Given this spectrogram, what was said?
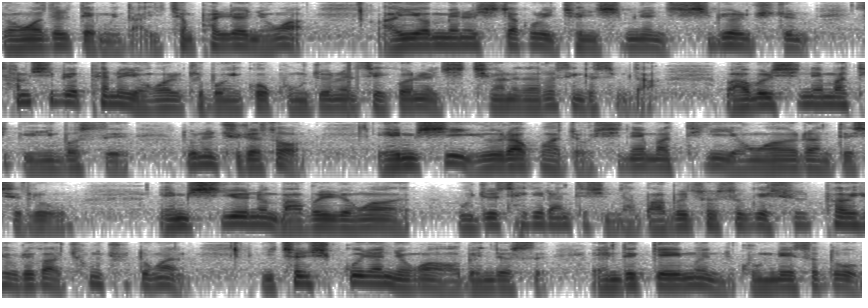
영화들 때문입니다. 2008년 영화 아이언맨을 시작으로 2020년 12월 기준 30여 편의 영화를 개봉했고 공존한 세계관을 지칭하는 나로 생겼습니다. 마블 시네마틱 유니버스 또는 줄여서 MCU라고 하죠. 시네마틱이 영화라는 뜻으로 MCU는 마블 영화 우주 세계란 뜻입니다. 마블 소속의 슈퍼히어로가 총 출동한 2019년 영화 어벤져스 엔드게임은 국내에서도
